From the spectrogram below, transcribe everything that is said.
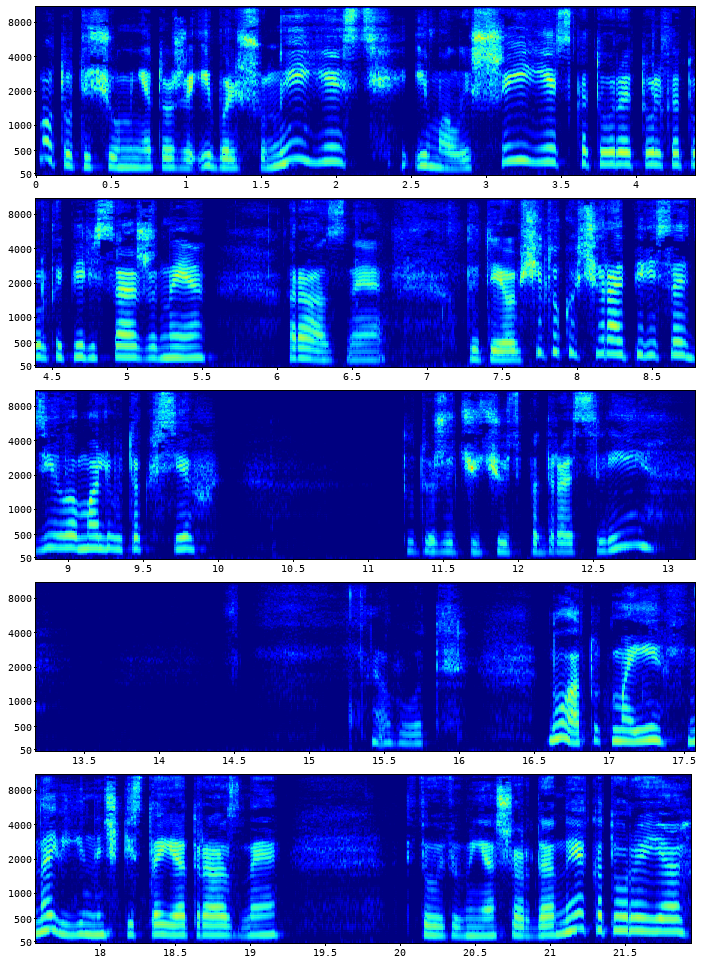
Ну, тут еще у меня тоже и большуны есть, и малыши есть, которые только-только пересаженные. Разные. Это я вообще только вчера пересадила малюток всех. Тут уже чуть-чуть подросли. Вот. Ну, а тут мои новиночки стоят разные. Вот у меня шардоне, который я...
